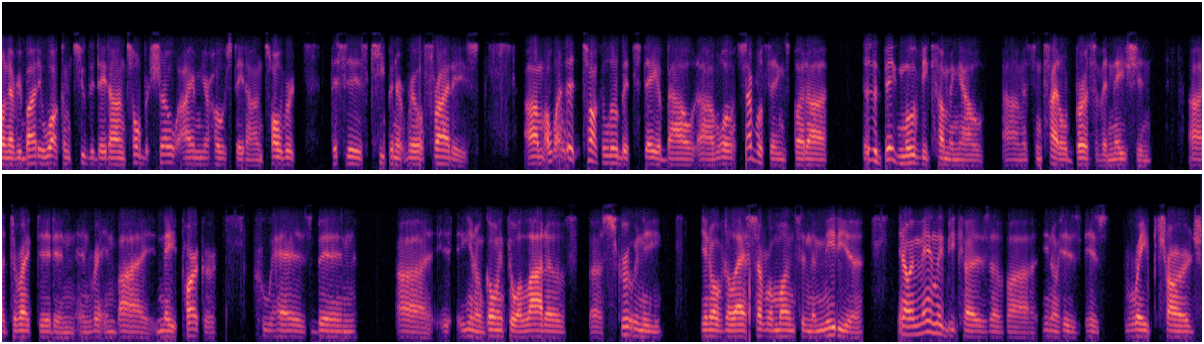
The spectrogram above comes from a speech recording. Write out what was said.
On, everybody? Welcome to the Dedan Tolbert Show. I am your host, Dedan Tolbert. This is Keeping It Real Fridays. Um, I wanted to talk a little bit today about, uh, well, several things, but uh, there's a big movie coming out. Um, it's entitled Birth of a Nation, uh, directed and, and written by Nate Parker, who has been, uh, you know, going through a lot of uh, scrutiny, you know, over the last several months in the media, you know, and mainly because of, uh, you know, his his rape charge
